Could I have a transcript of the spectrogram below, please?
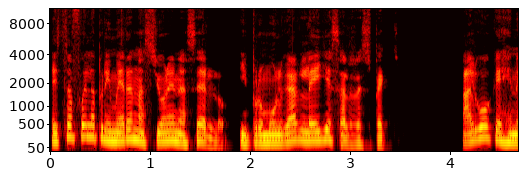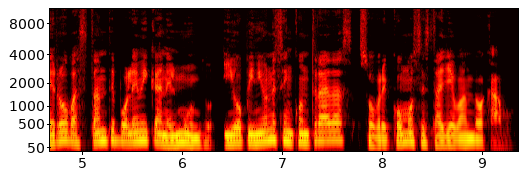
Esta fue la primera nación en hacerlo y promulgar leyes al respecto, algo que generó bastante polémica en el mundo y opiniones encontradas sobre cómo se está llevando a cabo.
